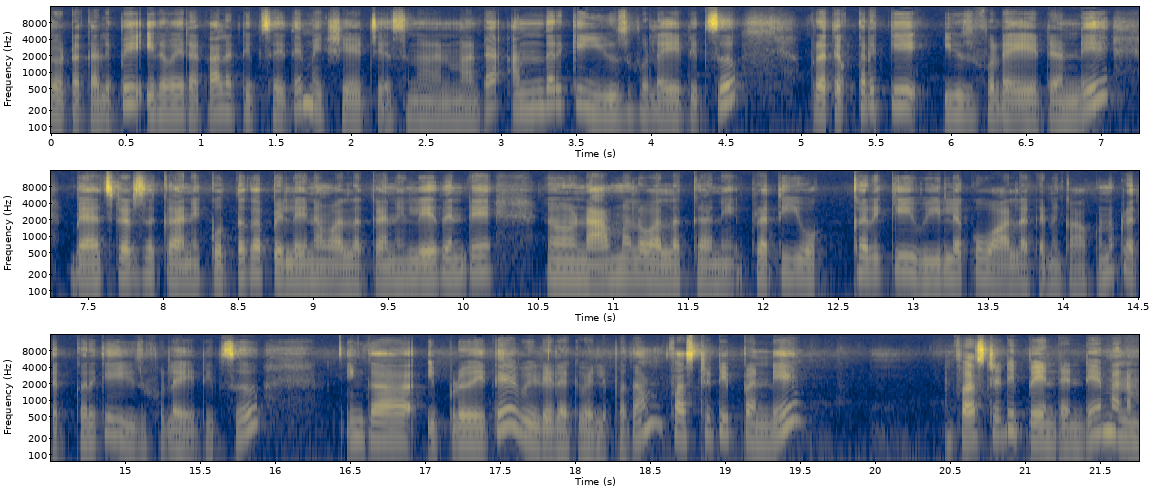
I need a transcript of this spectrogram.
చోట కలిపి ఇరవై రకాల టిప్స్ అయితే మీకు షేర్ చేస్తున్నాను అనమాట అందరికీ యూజ్ఫుల్ అయ్యే టిప్స్ ప్రతి ఒక్కరికి యూజ్ఫుల్ అయ్యేటండి. బ్యాచిలర్స్ కానీ కొత్తగా పెళ్ళైన వాళ్ళకి కానీ లేదంటే నార్మల్ వాళ్ళకి కానీ ప్రతి ఒక్కరికి వీళ్ళకు వాళ్ళకని కాకుండా ప్రతి ఒక్కరికి యూజ్ఫుల్ అయ్యే టిప్స్. ఇంకా ఇప్పుడు అయితే వీడియోలోకి వెళ్ళిపోదాం. ఫస్ట్ టిప్ అండి ఫస్ట్ టిప్ ఏంటంటే మనం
